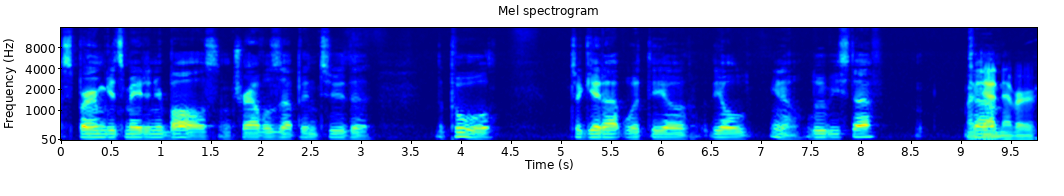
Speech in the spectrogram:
sperm gets made in your balls and travels up into the the pool to get up with the uh, the old you know lubey stuff. My Come. dad never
